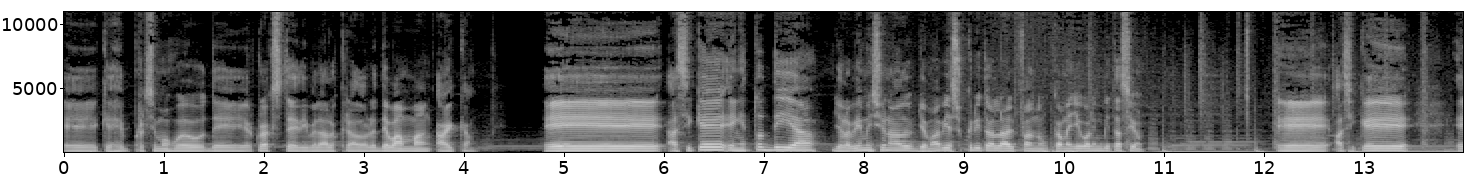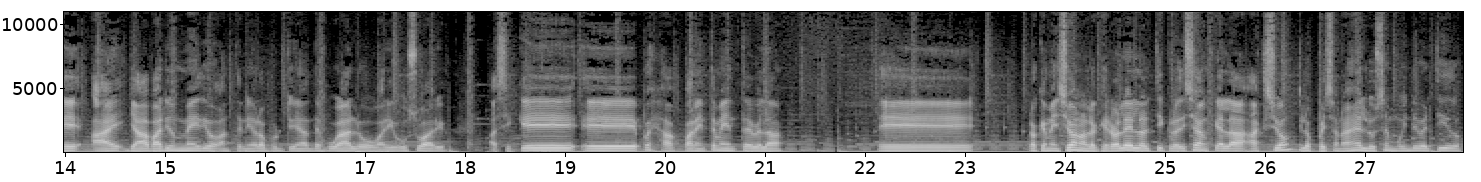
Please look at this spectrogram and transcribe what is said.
eh, que es el próximo juego de Rocksteady, ¿verdad? Los creadores de Batman Arkham. Eh, así que en estos días, yo lo había mencionado, yo me había suscrito al alfa, nunca me llegó la invitación. así que eh, ya varios medios han tenido la oportunidad de jugarlo, o varios usuarios. Así que, eh, pues aparentemente, ¿verdad? Eh, lo que menciona, lo quiero leer el artículo, dice, aunque la acción y los personajes lucen muy divertidos,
